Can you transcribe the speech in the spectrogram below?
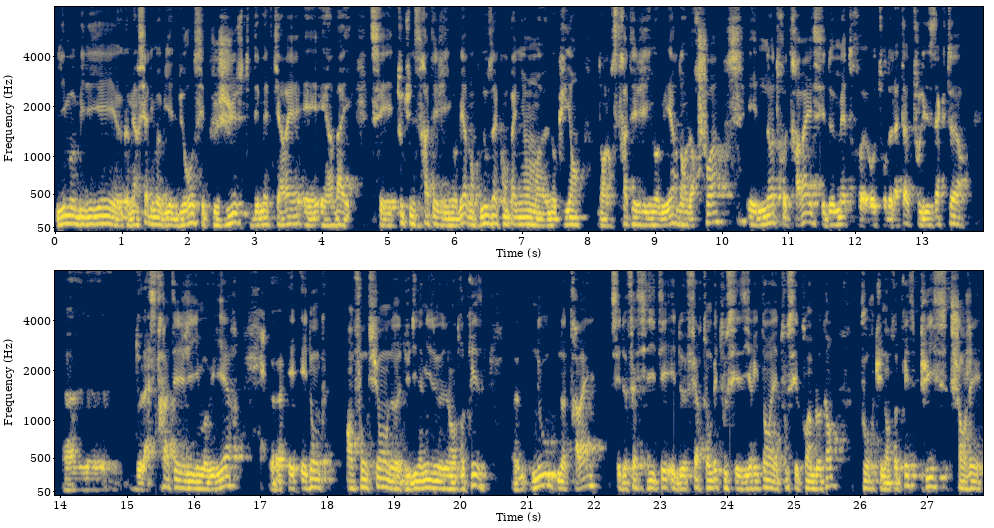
l'immobilier euh, commercial, l'immobilier de bureau, c'est plus juste des mètres carrés et, un bail. C'est toute une stratégie immobilière. Donc nous accompagnons euh, nos clients dans leur stratégie immobilière, dans leur choix, et notre travail, c'est de mettre autour de la table tous les acteurs de la stratégie immobilière, et, donc en fonction du dynamisme de l'entreprise, nous, notre travail, c'est de faciliter et de faire tomber tous ces irritants et tous ces points bloquants pour qu'une entreprise puisse changer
